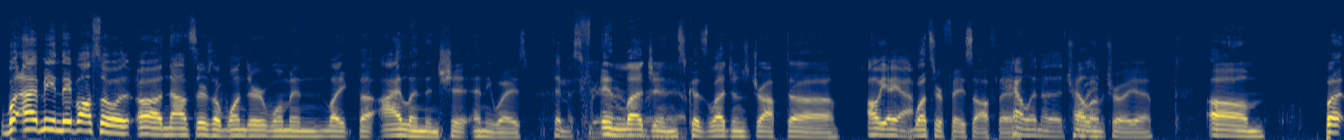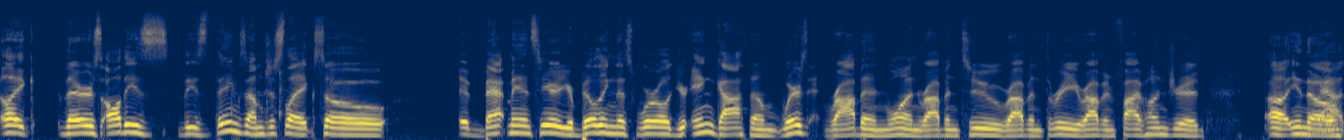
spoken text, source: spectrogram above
But I mean, they've also uh, announced there's a Wonder Woman like the island and shit, anyways, Themyscira. in whatever, Legends yeah. because Legends dropped uh, Oh yeah, yeah. what's her face off there. Helena Troy. Helen of Troy, yeah. Um, but like, there's all these these things. I'm just like, so if Batman's here, you're building this world. You're in Gotham. Where's Robin one, Robin two, Robin three, Robin five hundred? Uh, you know, Yeah.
